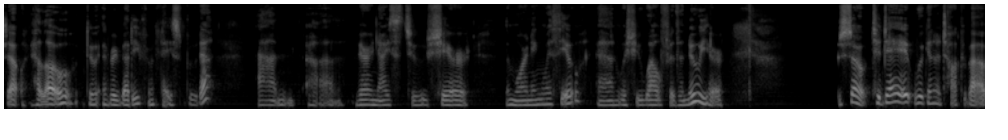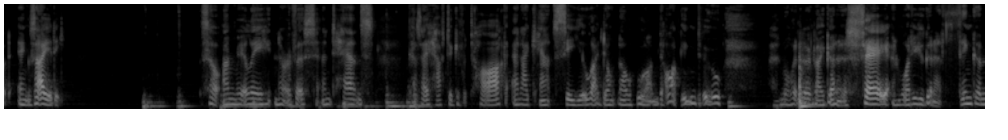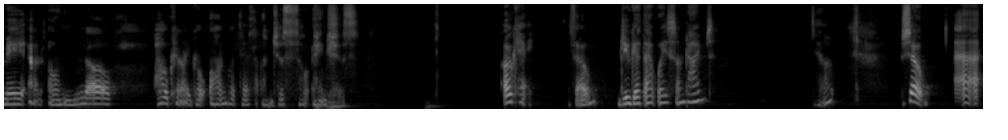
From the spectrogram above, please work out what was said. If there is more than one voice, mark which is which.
Speaker 1: So, hello to everybody from Face Buddha, and uh, very nice to share the morning with you and wish you well for the new year. So, today we're going to talk about anxiety. So, I'm really nervous and tense because I have to give a talk and I can't see you. I don't know who I'm talking to and what am I going to say? And what are you going to think of me? And oh no, how can I go on with this? I'm just so anxious. Okay, so do you get that way sometimes? Yeah. So, uh,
